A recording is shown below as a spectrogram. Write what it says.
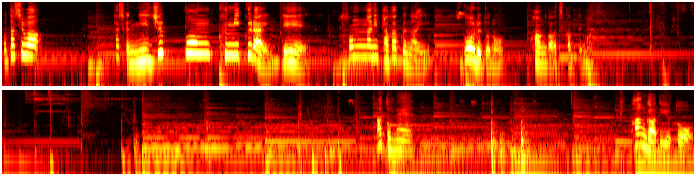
私は、確か20本組くらいで、そんなに高くないゴールドのハンガー使ってます。あとね、ハンガーで言うと、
